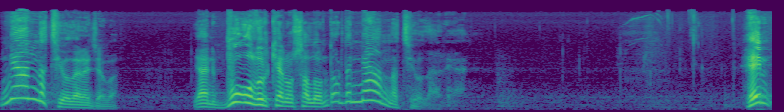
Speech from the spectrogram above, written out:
Ne anlatıyorlar acaba? Yani bu olurken o salonda orada ne anlatıyorlar yani? Hem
